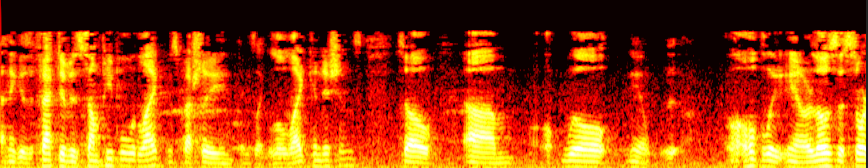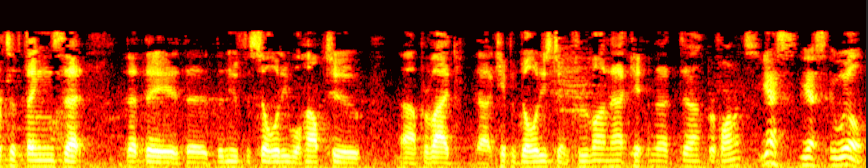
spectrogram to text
I think as effective as some people would like, especially in things like low light conditions. So um, we'll you know hopefully you know are those the sorts of things that that the the, the new facility will help to uh, provide uh, capabilities to improve on that that uh, performance? Yes, yes, it will.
